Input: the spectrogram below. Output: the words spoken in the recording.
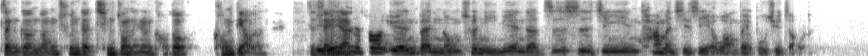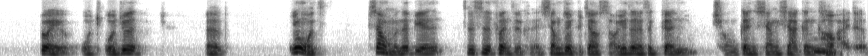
整个农村的青壮年人口都空掉了，只剩下是说原本农村里面的知识精英，他们其实也往北部去走了。对我，我觉得，呃，因为我像我们那边知识分子可能相对比较少，因为真的是更穷、更乡下、更靠海的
